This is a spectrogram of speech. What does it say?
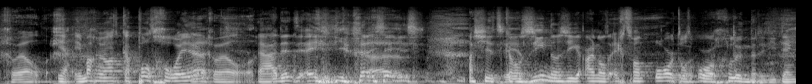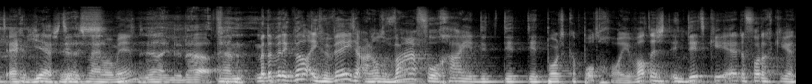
Geweldig. Ja, je mag weer wat kapot gooien. Ja, geweldig. Ja, dit, als je het kan zien, dan zie je Arnold echt van oor tot oor glunderen. Die denkt echt, yes, dit is mijn moment. Ja, inderdaad. Um, maar dan wil ik wel even weten, Arnold. Waarvoor ga je dit, dit, dit bord kapot gooien? Wat is het in dit keer, de vorige keer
